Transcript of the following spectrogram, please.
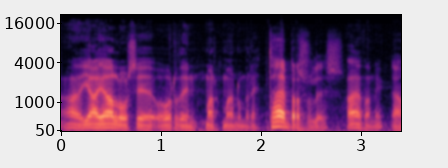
að Já, Jáló sé orðin markmaður nummer 1 Það er bara svo leiðis, Það er þannig. Já.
